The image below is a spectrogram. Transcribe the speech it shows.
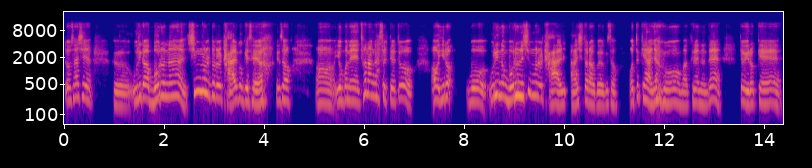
또 사실 그 우리가 모르는 식물들을 다 알고 계세요. 그래서 어 요번에 천안 갔을 때도 어 이런 뭐 우리는 모르는 식물을 다 알- 아시더라고요. 그래서 어떻게 아냐고 막 그랬는데 또 이렇게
